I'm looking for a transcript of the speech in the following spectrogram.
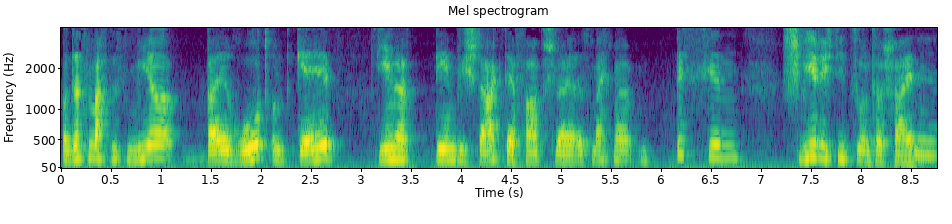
Und das macht es mir bei Rot und Gelb, je nachdem wie stark der Farbschleier ist, manchmal ein bisschen schwierig, die zu unterscheiden. Mhm.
